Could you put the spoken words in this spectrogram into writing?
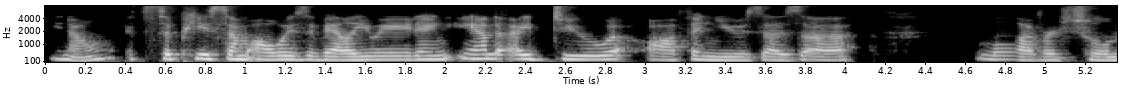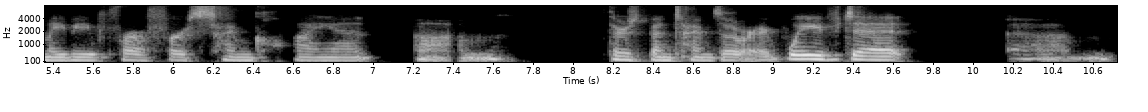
you know, it's a piece I'm always evaluating and I do often use as a leverage tool maybe for a first time client. Um, there's been times where I've waived it. Um,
